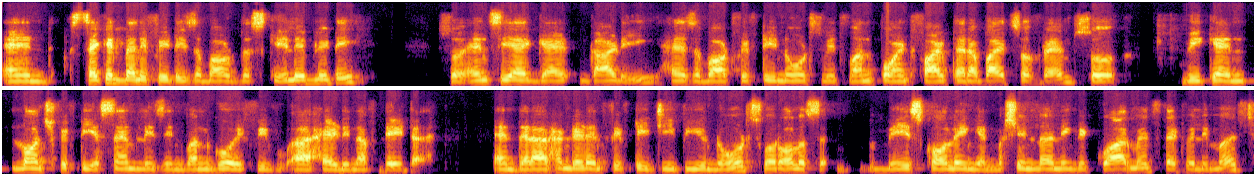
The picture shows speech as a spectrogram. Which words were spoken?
And second benefit is about the scalability. So NCI Gadi has about 50 nodes with 1.5 terabytes of RAM. So we can launch 50 assemblies in one go if we uh, had enough data. And there are 150 GPU nodes for all of base calling and machine learning requirements that will emerge.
